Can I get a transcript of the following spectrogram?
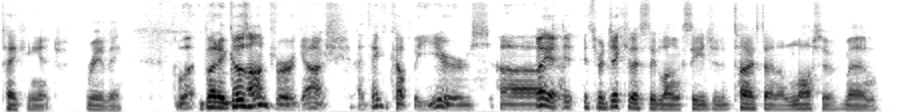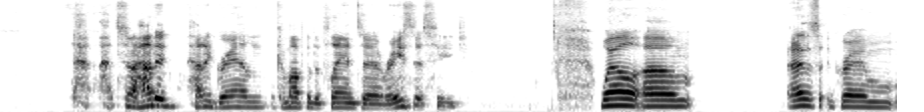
taking it. Really, but but it goes on for gosh, I think a couple of years. Uh, oh yeah, it, it's ridiculously long siege, and it ties down a lot of men. So how did how did Graham come up with a plan to raise this siege? Well, um, as Graham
